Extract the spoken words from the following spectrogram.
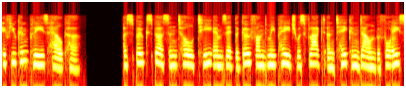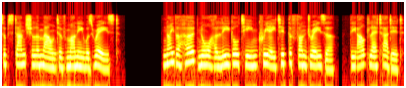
If you can please help her. A spokesperson told TMZ the GoFundMe page was flagged and taken down before a substantial amount of money was raised. Neither Heard nor her legal team created the fundraiser, the outlet added.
